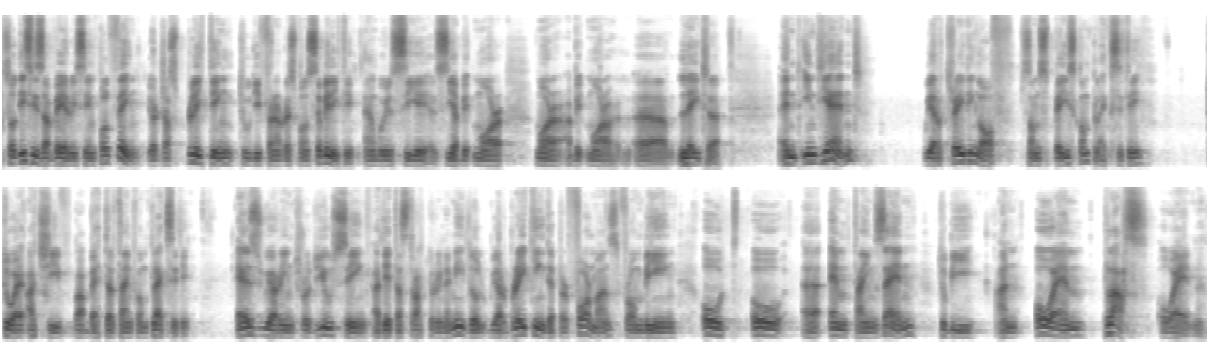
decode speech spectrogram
So this is a very simple thing. You're just splitting two different responsibility, and we'll see, see a bit more, more, a bit more uh, later. And in the end, we are trading off some space complexity to achieve a better time complexity. As we are introducing a data structure in the middle, we are breaking the performance from being o, o uh, m times n to be an OM plus ON.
